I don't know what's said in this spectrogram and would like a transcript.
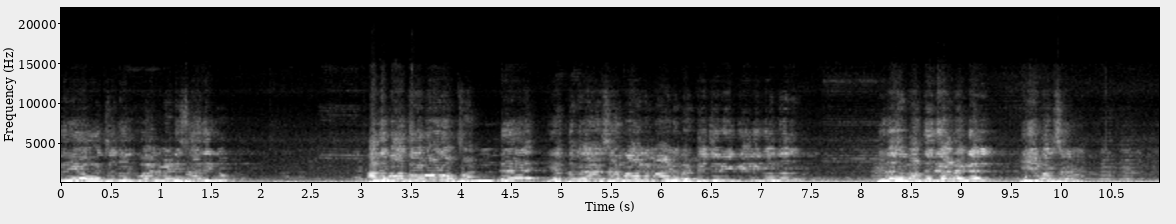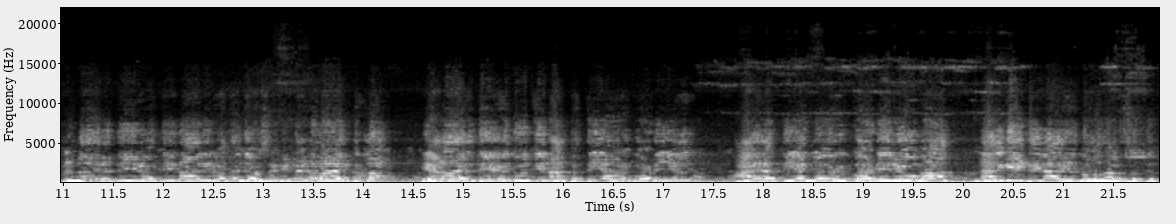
വിനിയോഗിച്ചു തീർക്കുവാൻ വേണ്ടി സാധിക്കും? മാത്രമാണോ? ഫണ്ട് എത്ര ശതമാനമാണ് വെട്ടിച്ചുരുക്കിയിരിക്കുന്നത്? ഇത് പദ്ധതി അടങ്ങൽ ഈ വർഷം രണ്ടായിരത്തി ഇരുപത്തി നാല് ഇരുപത്തി അഞ്ച് വർഷം കിട്ടേണ്ടതായിട്ടുള്ള ഏഴായിരത്തി എഴുന്നൂറ്റി നാൽപ്പത്തി ആറ് കോടിയിൽ ആയിരത്തി അഞ്ഞൂറ് കോടി രൂപ നൽകിയിട്ടില്ല എന്നുള്ളതാണ് സത്യം.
